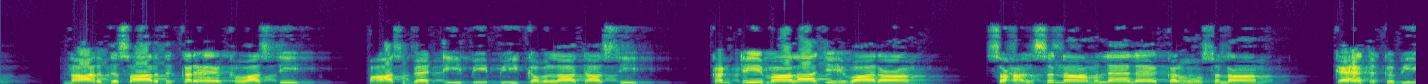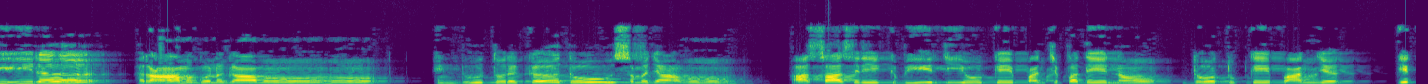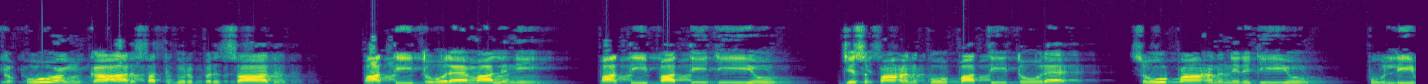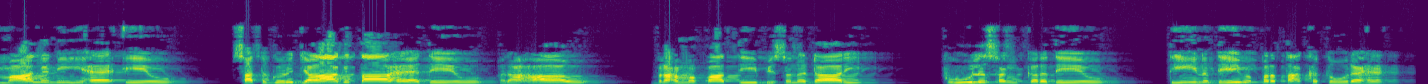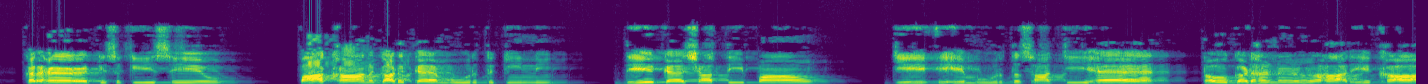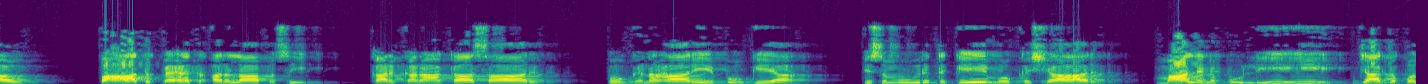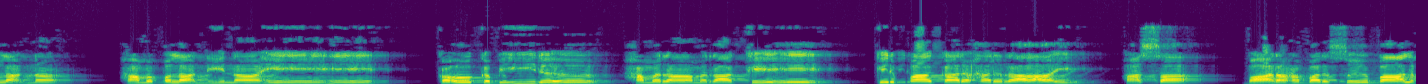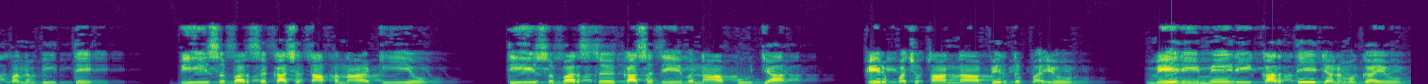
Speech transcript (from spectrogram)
ਨਾਰਦ ਸਾਰਦ ਕਰਹਿ ਖਵਾਸੀ, ਪਾਸ ਬੈਠੀ ਬੀਬੀ ਕਵਲਾ ਦਾਸੀ। ਕੰਠੇ ਮਾਲਾ ਜਿਹਵਾ ਰਾਮ, ਸਹੰਸ ਨਾਮ ਲੈ ਲੈ ਕਰੂੰ ਸਲਾਮ। ਕਹਿਤ ਕਬੀਰ RAM ਗੁਣ ਗਾਵੋ। ਹਿੰਦੂ ਤੁਰਕ ਦੋ ਸਮਝਾਵੋ। ਆਸਾ ਸ੍ਰੀ ਕਬੀਰ ਜੀਓ ਕੇ ਪੰਜ ਪਦੇ ਨੌ, ਦੋ ਤੁਕੇ ਪੰਜ। ਇੱਕ ਓੰਕਾਰ ਸਤਿਗੁਰ ਪ੍ਰਸਾਦ। ਪਾਤੀ ਤੋਰੈ ਮਾਲਨੀ, ਪਾਤੀ ਪਾਤੀ ਜੀਓ। ਜਿਸ ਪਾਹਨ ਕੋ ਪਾਤੀ ਤੋਰੈ, ਸੋ ਪਾਹਨ ਨਿਰਜੀਓ ਭੂਲੀ ਮਾਲਨੀ ਹੈ ਏਓ ਸਤਿਗੁਰ ਜਾਗਤਾ ਹੈ ਦੇਓ ਰਹਾਉ, ਬ੍ਰਹਮ ਪਾਤੀ ਬਿਸ਼ਨ ਡਾਰੀ, ਫੂਲ ਸ਼ੰਕਰ ਦੇਓ ਤੀਨ ਦੇਵ ਪ੍ਰਤਖ ਤੋ ਰਹਿ ਕਰਹਿ ਕਿਸ ਕੀ ਸੇਉ, ਪਾਖਾਨ ਗੜ ਕੈ ਮੂਰਤ ਕੀਨੀ, ਦੇ ਕੈ ਛਾਤੀ ਪਾਉ ਜੇ ਇਹ ਮੂਰਤ ਸਾਚੀ ਹੈ, ਤਉ ਗੜਨ ਹਾਰੇ ਖਾਉ ਭਾਤ ਪਹਿਤ ਅਰਲਾਪਸੀ ਕਰ ਕਰਾ ਕਾ ਸਾਰ ਭੋਗਨ ਹਾਰੇ ਭੋਗਿਆ। ਇਸ ਮੂਰਤ ਕੇ ਮੁਖ ਸ਼ਾਰ, ਮਾਲਨ ਭੂਲੀ ਜਗ ਭੁਲਾਨਾ। ਹਮ ਭੁਲਾਨੇ ਨਾਹੀ, ਕਹੋ ਕਬੀਰ, ਹਮ ਰਾਮ ਰਾਖੇ। ਕਿਰਪਾ ਕਰ ਹਰ ਰਾਏ। ਆਸਾ 12 ਬਰਸ ਬਾਲਪਨ ਬੀਤੇ। 20 ਬਰਸ ਕਛ ਤਪ ਨਾ ਕੀਓ। 30 ਬਰਸ ਕਸ ਦੇਵ ਨਾ ਪੂਜਾ। ਫਿਰ ਪਛਤਾਨਾ ਬਿਰਧ ਭਇਓ। ਮੇਰੀ ਮੇਰੀ ਕਰਤੇ ਜਨਮ ਗਇਓ।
